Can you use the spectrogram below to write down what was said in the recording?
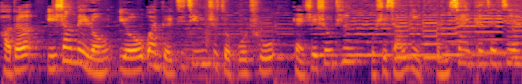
好的，以上内容由万德基金制作播出，感谢收听，我是小颖，我们下一课再见。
